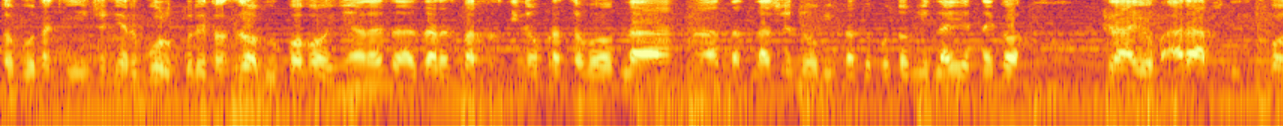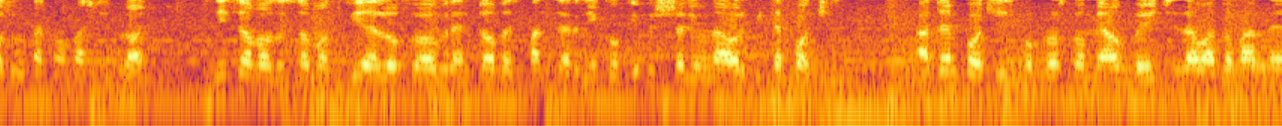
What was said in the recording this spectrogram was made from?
to był taki inżynier Bull, który to zrobił po wojnie, ale za, zaraz bardzo zginął, pracował dla, dla, dla Żydów i prawdopodobnie dla jednego z krajów arabskich stworzył taką właśnie broń. Znicował ze sobą dwie lufy okrętowe z pancerników i wystrzelił na orbitę pocisk. A ten pocisk po prostu miał być załadowany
